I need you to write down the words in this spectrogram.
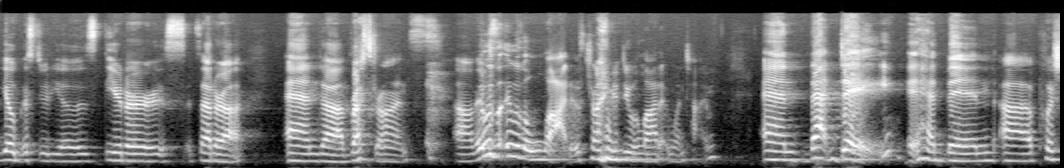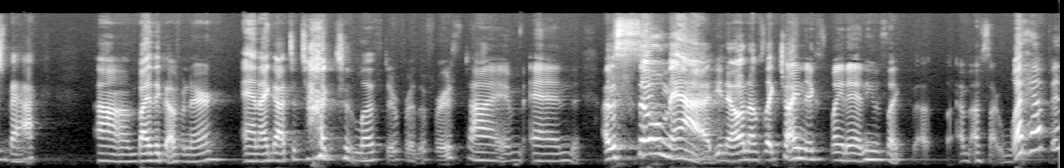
yoga studios, theaters, etc., and uh, restaurants. Um, it, was, it was a lot. It was trying to do a lot at one time. And that day, it had been uh, pushed back um, by the governor, and I got to talk to Lester for the first time, and I was so mad, you know, and I was like trying to explain it, and he was like, I'm, I'm sorry, what happened?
